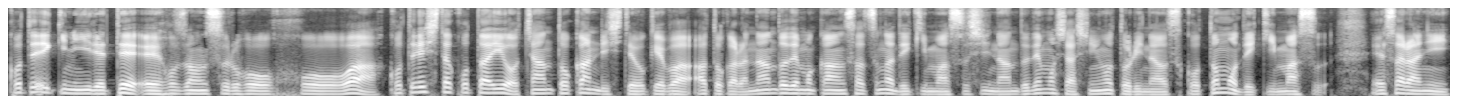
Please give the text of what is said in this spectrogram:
固定機に入れて、保存する方法は固定した個体をちゃんと管理しておけば後から何度でも観察ができますし何度でも写真を撮り直すこともできます、さらに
